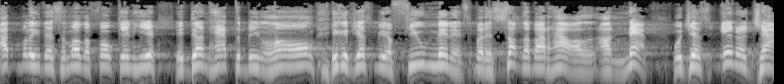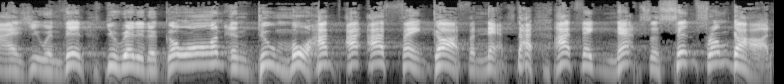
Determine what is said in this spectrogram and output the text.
I, believe there's some other folk in here. It doesn't have to be long. It could just be a few minutes, but it's something about how a, a nap will just energize you and then you're ready to go on and do more. I, I, I thank God for naps. I, I think naps are sent from God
